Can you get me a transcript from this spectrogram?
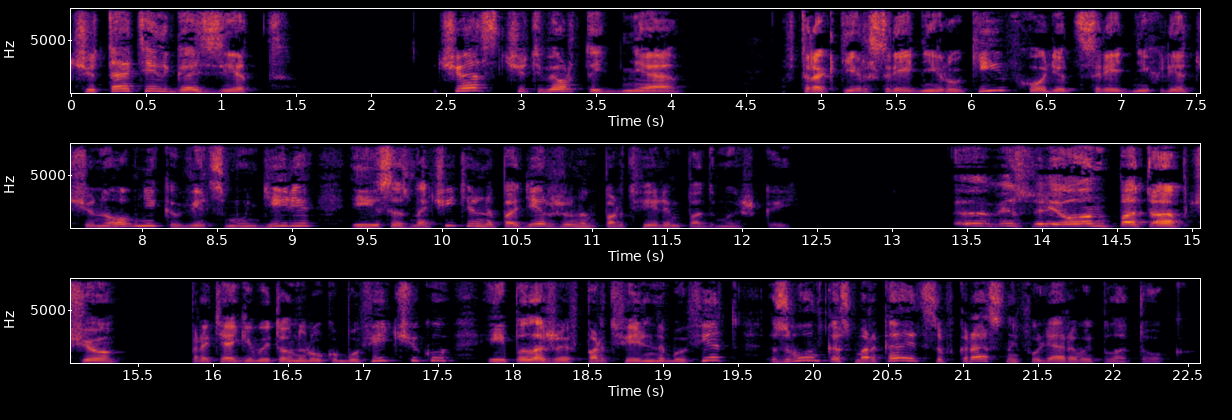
Читатель газет Час четвертый дня. В трактир средней руки входит средних лет чиновник в вицмундире и со значительно подержанным портфелем под мышкой. — Виссарион Потапчу, — протягивает он руку буфетчику и, положив портфель на буфет, звонко сморкается в красный фуляровый платок.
